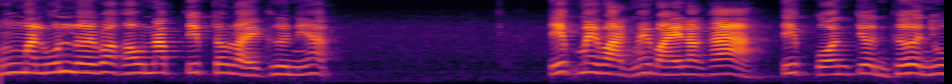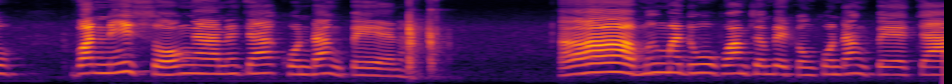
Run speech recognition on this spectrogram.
มึงมาลุ้นเลยว่าเขานับติปเท่าไหร่คืนเนี้ยติปไม่หวัดไม่ไหวละค่ะ ติปก่อนเจิ้นเทินอยู่ วันนี้สองงานนะจ๊ะคนดั้งแปรน่ะ เออ มึงมาดูความสำเร็จของคนดั้งแปรจ้า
